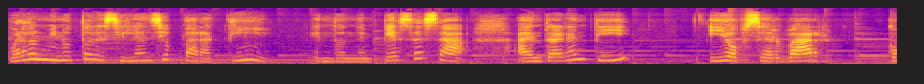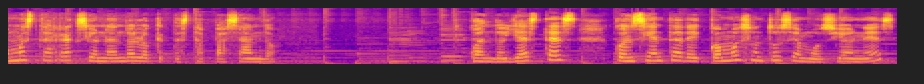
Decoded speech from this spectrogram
guarda un minuto de silencio para ti, en donde empieces a, a entrar en ti y observar cómo estás reaccionando a lo que te está pasando cuando ya estés consciente de cómo son tus emociones,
